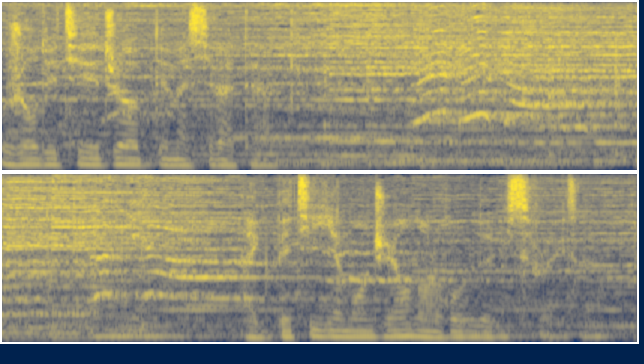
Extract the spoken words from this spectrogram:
Aujourd'hui, Job des Massive Attack. Avec Betty Yamanjian dans le rôle de Liz Fraser.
